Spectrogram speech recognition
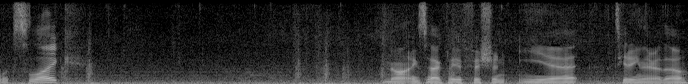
Looks like. Not exactly efficient yet. It's getting there though.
